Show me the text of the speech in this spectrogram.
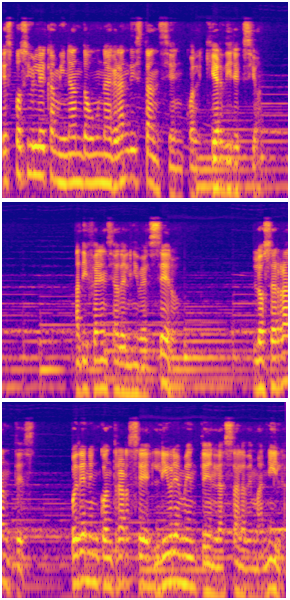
es posible caminando una gran distancia en cualquier dirección. A diferencia del nivel 0, los errantes pueden encontrarse libremente en la sala de Manila,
